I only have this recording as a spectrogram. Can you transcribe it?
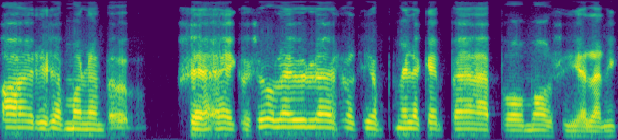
Airi semmoinen, se, eikö se ole yleisradio melkein pääpomo siellä, niin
